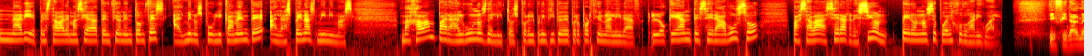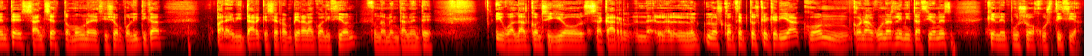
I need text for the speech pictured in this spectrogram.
nadie prestaba demasiada atención entonces, al menos públicamente, a las penas mínimas. Bajaban para algunos delitos por el principio de proporcionalidad. Lo que antes era abuso pasaba a ser agresión, pero no se puede juzgar igual. Y finalmente Sánchez tomó una decisión política para evitar que se rompiera la coalición, fundamentalmente Igualdad consiguió sacar los conceptos que quería con, algunas limitaciones que le puso justicia.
